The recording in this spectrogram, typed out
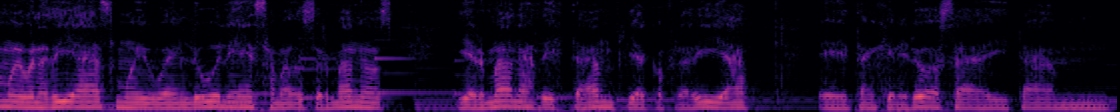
muy buenos días, muy buen lunes, amados hermanos y hermanas de esta amplia cofradía eh, tan generosa y tan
